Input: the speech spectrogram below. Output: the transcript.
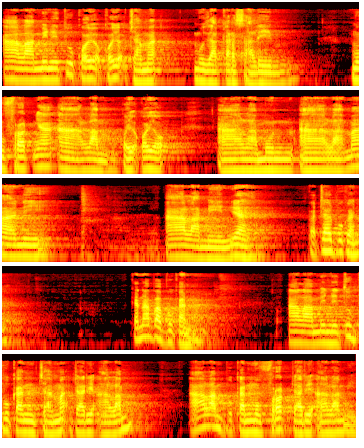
alamin itu koyok-koyok jamak muzakkar salim. Mufradnya alam koyok-koyok. Alamun alamani. Alamin ya. Padahal bukan. Kenapa bukan alamin itu bukan jamak dari alam. Alam bukan mufrad dari alamin.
